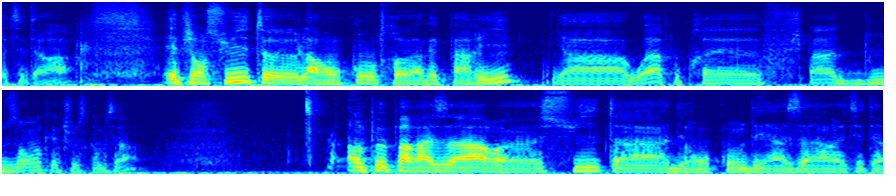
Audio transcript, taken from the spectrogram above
etc. Et puis ensuite, la rencontre avec Paris, il y a ouais, à peu près, je sais pas, 12 ans, quelque chose comme ça un peu par hasard, euh, suite à des rencontres, des hasards, etc.,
